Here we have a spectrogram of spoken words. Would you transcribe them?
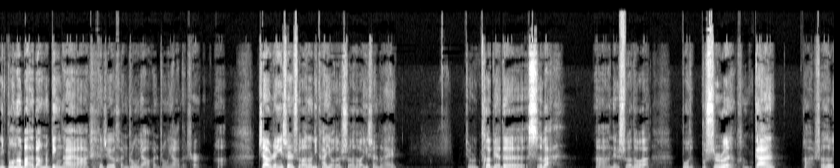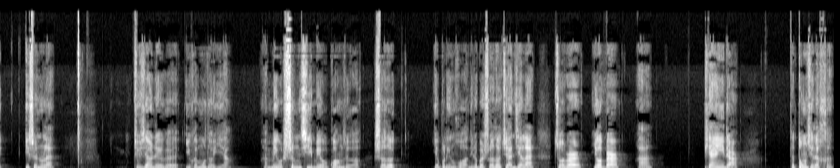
你不能把它当成病态啊，这这个很重要很重要的事儿啊。这要人一伸舌头，你看有的舌头一伸出来，就是特别的死板啊，那舌头啊不不湿润，很干。啊，舌头一伸出来，就像这个一块木头一样，啊，没有生气，没有光泽，舌头也不灵活。你说把舌头卷起来，左边、右边啊，偏一点，它动起来很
